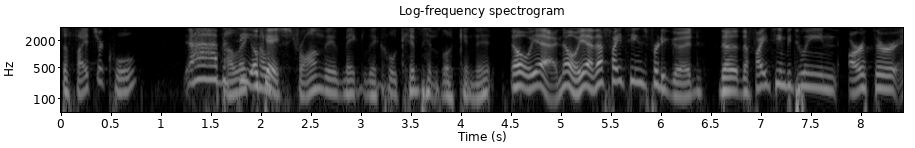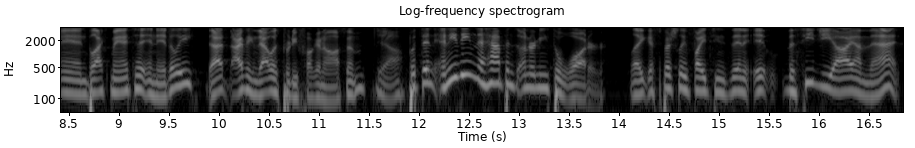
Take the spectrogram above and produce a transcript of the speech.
The fights are cool. Ah, but I see, like okay. how strong they make Nicole Kidman look in it. Oh yeah, no, yeah, that fight scene's pretty good. The the fight scene between Arthur and Black Manta in Italy, that I think that was pretty fucking awesome. Yeah. But then anything that happens underneath the water, like especially fight scenes, then it the CGI on that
